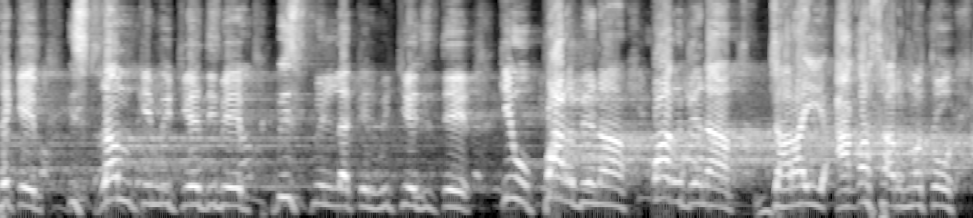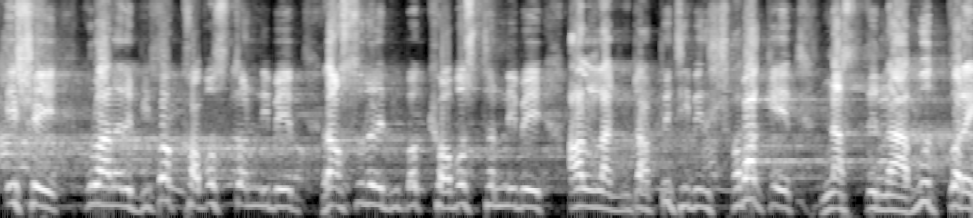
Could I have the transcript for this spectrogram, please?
থেকে ইসলামকে মিটিয়ে দিবে বিসমিল্লাহকে মিটিয়ে দিতে কেউ পারবে না পারবে না। যারাই আগাছার মতো এসে কোরআনের বিপক্ষে অবস্থান নিবে রাসূলের বিপক্ষে অবস্থান নিবে আল্লাহ গোটা পৃথিবীর সবাকে নাচতে নাবুদ করে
